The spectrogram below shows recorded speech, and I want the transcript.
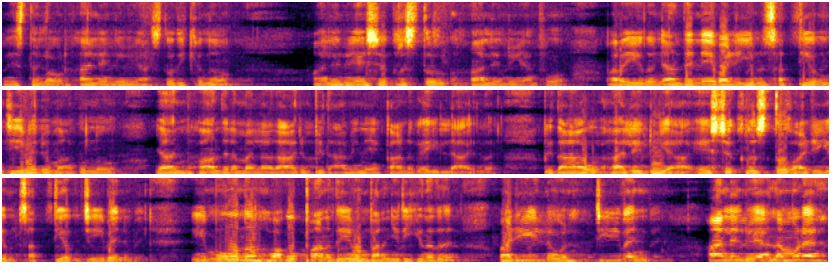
ക്രിസ്തലോട്. Hallelujah. സ്തുതിക്കുന്നു. ഹാലലുയ യേശു ക്രിസ്തു ഹാലലുയ പറയുന്നു. ഞാൻ തന്നെ വഴിയും സത്യവും ജീവനുമാകുന്നു. ഞാൻ മുഖാന്തരമല്ലാതെ ആരും പിതാവിനെ കാണുകയില്ല എന്ന്. പിതാവ് ഹലിയ യേശു ക്രിസ്തു വഴിയും സത്യവും ജീവനും. ഈ മൂന്ന് വകുപ്പാണ് ദൈവം പറഞ്ഞിരിക്കുന്നത്. വഴിയിലൂടെ ജീവൻ ഹാലലുയ നമ്മുടെ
